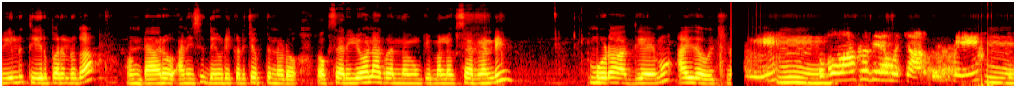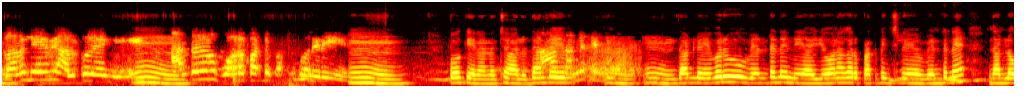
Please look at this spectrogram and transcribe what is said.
వీళ్ళు తీర్పరులుగా ఉంటారు అనేసి దేవుడు ఇక్కడ చెప్తున్నాడు. ఒకసారి యోనా గ్రంథంకి మళ్ళీ ఒకసారి రండి. మూడో అధ్యాయము ఐదో వచ్చిన ఉపవాస దినము గనులేమి అల్పులేమి. అందరూ గోడ పట్ట పట్టుకొని ఓకే నాన్న చాలు. దాంట్లో దాంట్లో ఎవరు వెంటనే ని- యోనా గారు ప్రకటించిన వెంటనే దాంట్లో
